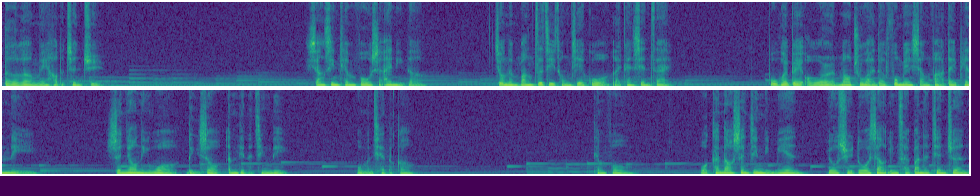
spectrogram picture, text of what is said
得了美好的证据。相信天父是爱你的，就能帮自己从结果来看现在，不会被偶尔冒出来的负面想法带偏离。神要你我领受恩典的经历，我们且祷告。天父，我看到圣经里面有许多像云彩般的见证，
